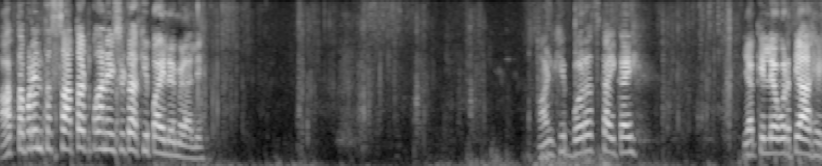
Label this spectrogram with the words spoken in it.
आतापर्यंत सात आठ पाण्याची टाकी पाहायला मिळाली. आणखी बरंच काही काही या किल्ल्यावरती आहे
